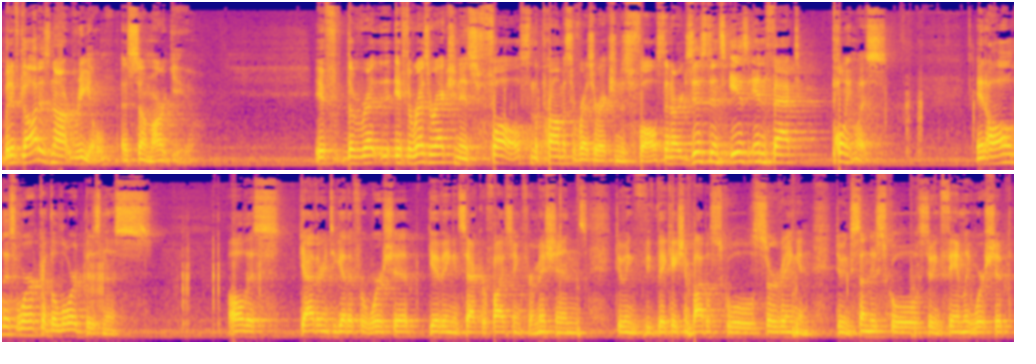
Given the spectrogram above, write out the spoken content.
But if God is not real, as some argue, if the, re- if the resurrection is false and the promise of resurrection is false, then our existence is in fact pointless. In all this work of the Lord business, all this gathering together for worship, giving and sacrificing for missions, doing vacation Bible schools, serving and doing Sunday schools, doing family worship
